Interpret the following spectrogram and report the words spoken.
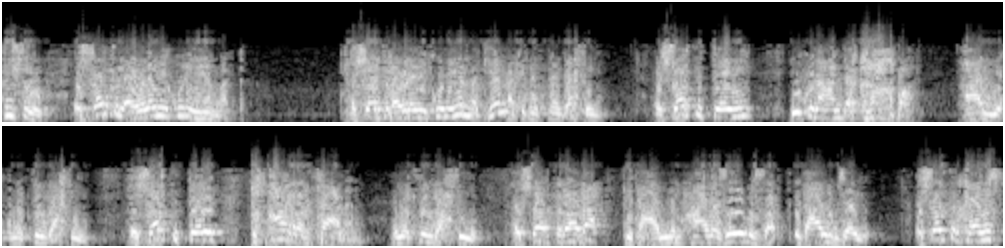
في شروط. الشرط الأولاني يكون يهمك. الشرط الأولاني يكون يهمك. يهمك إنك تنجح فيه. الشرط الثاني يكون عندك رغبة عالية إنك تنجح فيه. الشرط الثالث تقرر فعلا. إنك تنجح فيه الشرط الرابع تتعلم حاجة زيه بالظبط. اتعلم زيه الشرط الخامس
